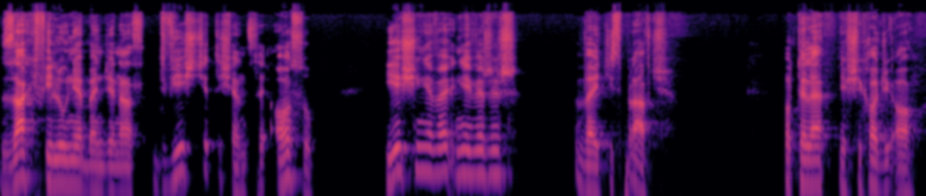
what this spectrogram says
za chwilunie będzie nas 200 tysięcy osób. Jeśli nie, we, nie wierzysz, wejdź i sprawdź. To tyle, jeśli chodzi o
